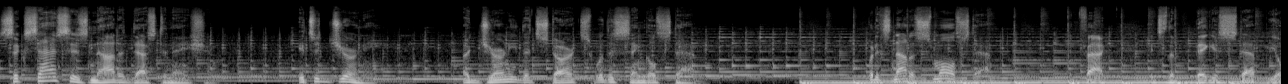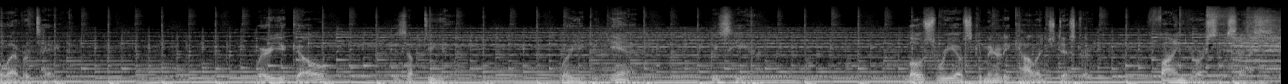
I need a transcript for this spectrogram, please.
Success is not a destination, it's a journey. A journey that starts with a single step. But it's not a small step. In fact, it's the biggest step you'll ever take. Where you go is up to you. Where you begin is here. Los Rios Community College District. Find your success.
